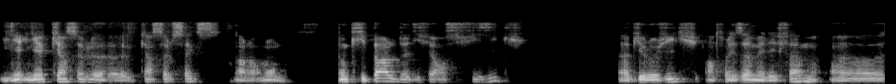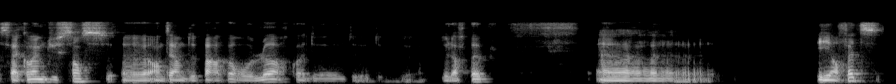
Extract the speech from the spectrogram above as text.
il n'y a, a qu'un seul, euh, qu'un seul sexe dans leur monde. Donc, ils parlent de différences physiques euh, biologique entre les hommes et les femmes, ça a quand même du sens en termes de par rapport au lore quoi de, de, de, de leur peuple. Et en fait,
